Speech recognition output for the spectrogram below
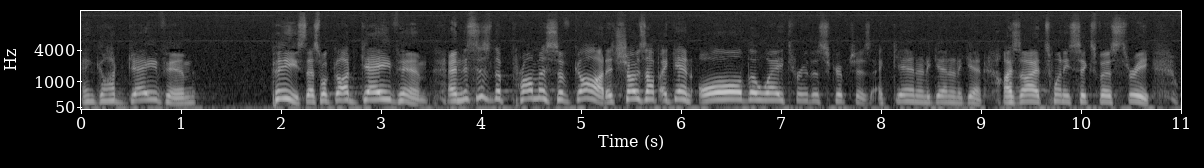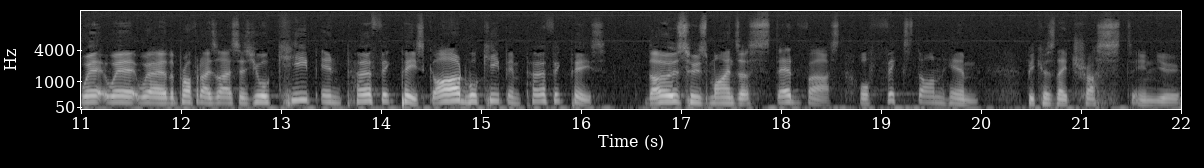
And God gave him peace. That's what God gave him. And this is the promise of God. It shows up again all the way through the scriptures, again and again and again. Isaiah 26, verse 3, where, where, where the prophet Isaiah says, You will keep in perfect peace. God will keep in perfect peace those whose minds are steadfast or fixed on him because they trust in you.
